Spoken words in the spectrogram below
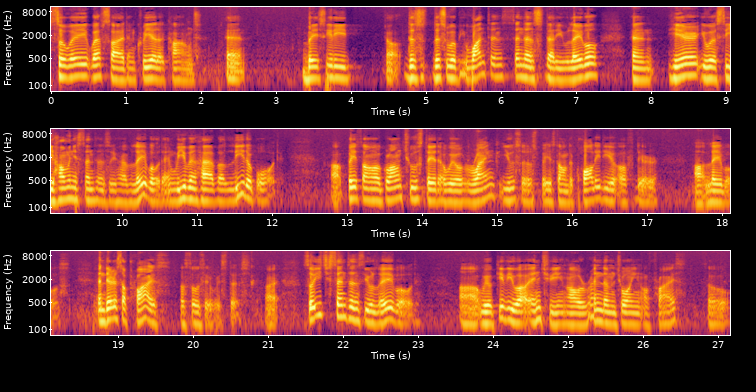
survey website and create an account, and basically, uh, this this will be one sentence that you label, and here you will see how many sentences you have labeled, and we even have a leaderboard uh, based on our ground truth data, we'll rank users based on the quality of their uh, labels. And there is a price associated with this. Right? So each sentence you labeled uh, will give you an entry in our random drawing of price. So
